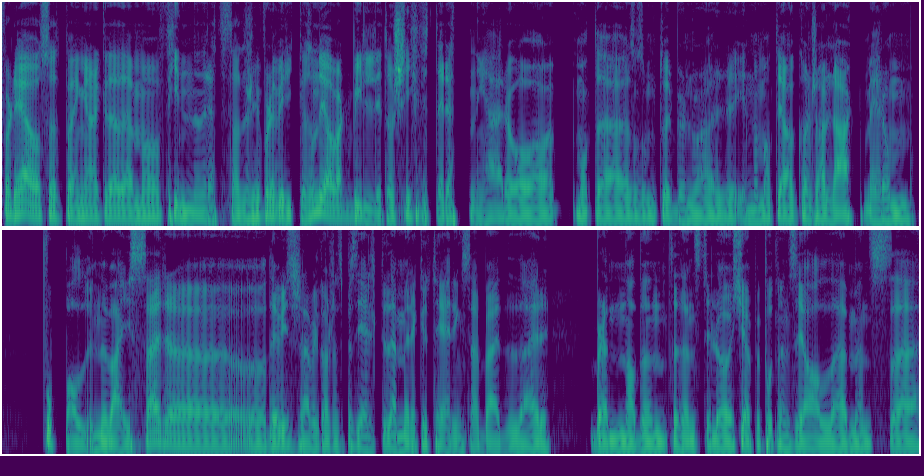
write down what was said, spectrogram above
For det er også et poeng, er det ikke det? Det med å finne en rett strategi. For det virker jo som de har vært villige til å skifte retning her, og på en måte, sånn som Torbjørn var innom, at de har, kanskje har lært mer om fotball underveis her. Øh, og det viser seg vel kanskje spesielt i det med rekrutteringsarbeidet, der Brennan hadde en tendens til å kjøpe potensialet, mens øh,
